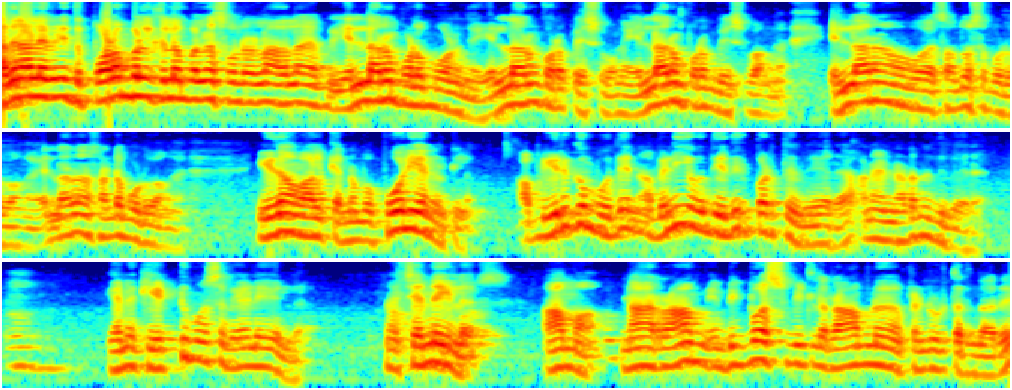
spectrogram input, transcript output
அதனால இந்த புலம்பல் கிளம்பல்லாம் சொல்கிறலாம் அதெல்லாம் எல்லாரும் புலம்புவானுங்க. எல்லாரும் குறை பேசுவாங்க. எல்லாரும் புறம் பேசுவாங்க. எல்லாரும் சந்தோஷப்படுவாங்க. எல்லாரும் சண்டை போடுவாங்க. இதுதான் வாழ்க்கை. நம்ம போலியாக இருக்குல்ல அப்படி இருக்கும்போது நான் வெளியே வந்து எதிர்பார்த்தது வேற ஆனால் நடந்தது வேற. எனக்கு எட்டு மாதம் வேலையே இல்லை. நான் சென்னையில். ஆமாம் நான் ராம் என் பிக் பாஸ் வீட்டில் ராம்னு ஃப்ரெண்ட் ஒருத்தர் இருந்தார்.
